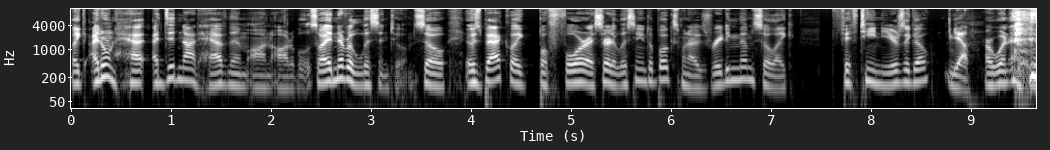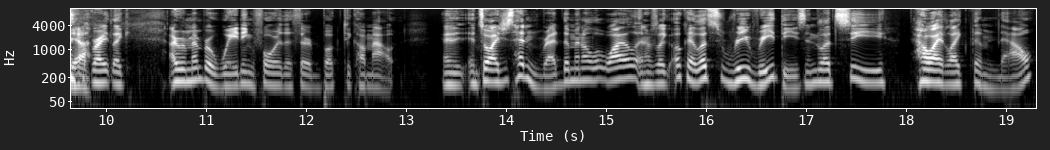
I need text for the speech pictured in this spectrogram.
Like I don't have, I did not have them on Audible, so I had never listened to them. So it was back like before I started listening to books when I was reading them. So like 15 years ago, Yeah, or when Yeah. right like i remember waiting for the third book to come out and and so i just hadn't read them in a little while and i was like okay let's reread these and let's see how i like them now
